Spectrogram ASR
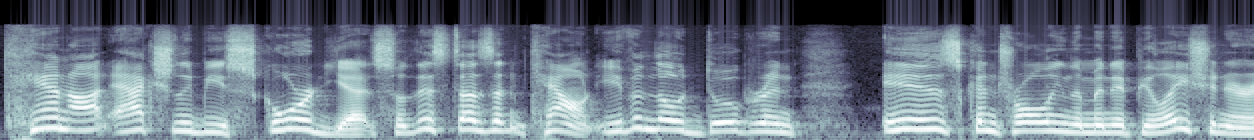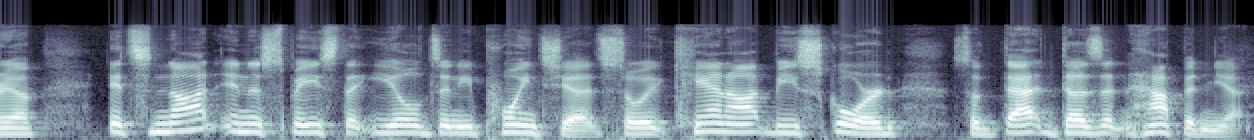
cannot actually be scored yet, so this doesn't count. Even though Dugrin is controlling the manipulation area, it's not in a space that yields any points yet, so it cannot be scored, so that doesn't happen yet.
